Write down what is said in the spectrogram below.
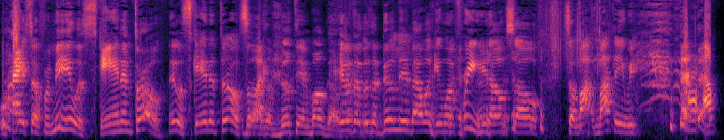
Right. So for me, it was scan and throw. It was scan and throw. So So like like a built-in BOGO. it was a, it was a built-in buy one get one free. You know. So so my, my thing we. I, I,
